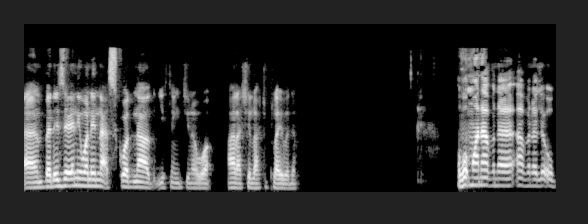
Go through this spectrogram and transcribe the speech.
Um, but is there anyone in that squad now that you think, "Do you know what, I'd actually like to play with him? I wouldn't mind having a having a little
